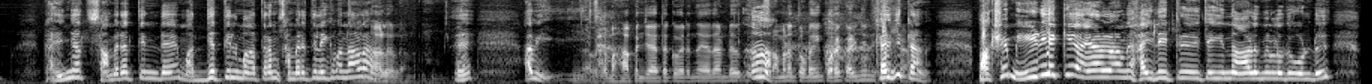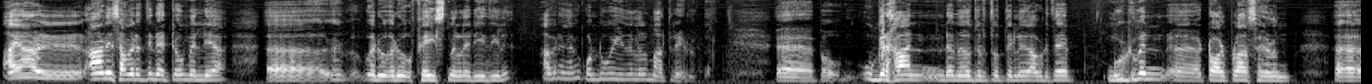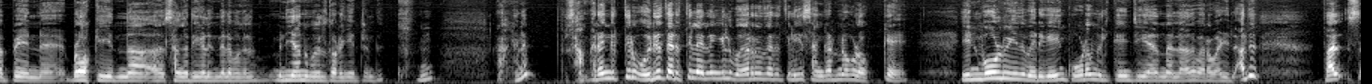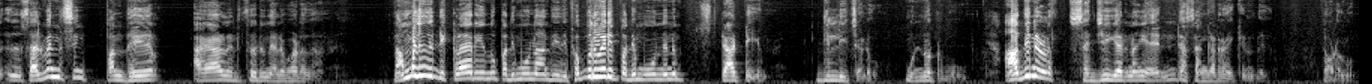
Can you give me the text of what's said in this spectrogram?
കഴിഞ്ഞ സമരത്തിന്റെ മധ്യത്തിൽ മാത്രം സമരത്തിലേക്ക് വന്ന ആളാണ്. ഏഹ് മഹാപഞ്ചായത്തൊക്കെ വരുന്ന ഏതാണ്ട് സമരം തുടങ്ങി കുറെ കഴിഞ്ഞിട്ടാണ്. പക്ഷേ മീഡിയയ്ക്ക് അയാളാണ് ഹൈലൈറ്റ് ചെയ്യുന്ന ആളെന്നുള്ളത് കൊണ്ട് അയാൾ ആണ് ഈ സമരത്തിന്റെ ഏറ്റവും വലിയ ഒരു ഒരു ഫേസ് എന്നുള്ള രീതിയിൽ അവരങ്ങനെ കൊണ്ടുപോയി എന്നുള്ളത് മാത്രമേ ഉള്ളൂ. ഇപ്പോൾ ഉഗ്രഹാന്റെ നേതൃത്വത്തിൽ അവിടുത്തെ മുഴുവൻ ടോൾ പ്ലാസകളും പിന്നെ ബ്ലോക്ക് ചെയ്യുന്ന സംഗതികൾ ഇന്നലെ മുതൽ മിനിഞ്ഞാന്ന് മുതൽ തുടങ്ങിയിട്ടുണ്ട്. അങ്ങനെ സമരംഗത്തിൽ ഒരു തരത്തിൽ അല്ലെങ്കിൽ വേറൊരു തരത്തിൽ ഈ സംഘടനകളൊക്കെ ഇൻവോൾവ് ചെയ്ത് വരികയും കൂടെ നിൽക്കുകയും ചെയ്യാമെന്നല്ലാതെ വേറെ വഴിയില്ല. അത് സൽവൻ സിംഗ് പന്ധേർ അയാളെടുത്തൊരു നിലപാടെന്നാണ്. നമ്മളിത് ഡിക്ലെയർ ചെയ്യുന്നു പതിമൂന്നാം തീയതി. ഫെബ്രുവരി പതിമൂന്നിനും സ്റ്റാർട്ട് ചെയ്യും. ദില്ലി ചലോ മുന്നോട്ട് പോകും. അതിനുള്ള സജ്ജീകരണം എന്റെ സംഘടനയ്ക്കുണ്ട്. തുടങ്ങും.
